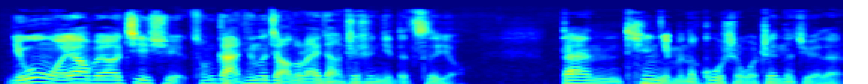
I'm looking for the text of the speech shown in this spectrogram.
你问我要不要继续，从感情的角度来讲，这是你的自由，但听你们的故事，我真的觉得，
